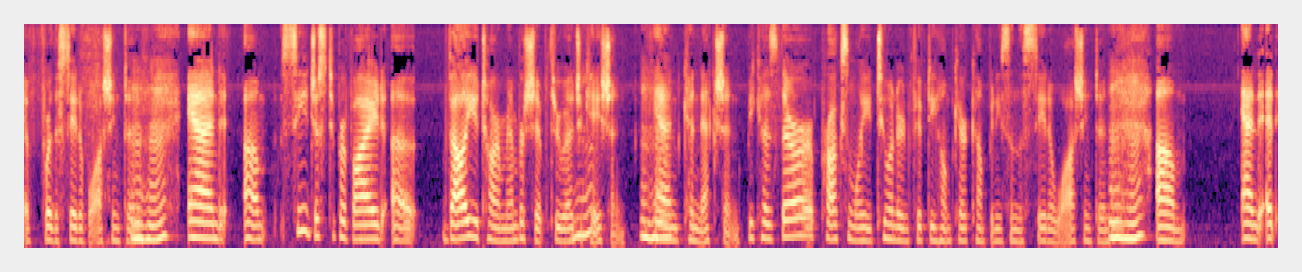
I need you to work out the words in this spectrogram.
Uh, for the state of Washington, mm-hmm. and um, C, just to provide a value to our membership through mm-hmm. education mm-hmm. and connection because there are approximately 250 home care companies in the state of Washington. Um, and at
